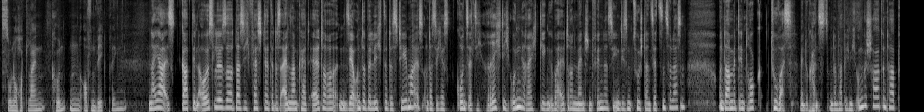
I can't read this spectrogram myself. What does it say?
so eine Hotline gründen, auf den Weg bringen? Naja, es gab den Auslöser, dass ich feststellte, dass Einsamkeit älterer ein sehr unterbelichtetes Thema ist und dass ich es grundsätzlich richtig ungerecht gegenüber älteren Menschen finde, sie in diesem Zustand sitzen zu lassen. Und damit den Druck, tu was, wenn du mhm. kannst. Und dann habe ich mich umgeschaut und habe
